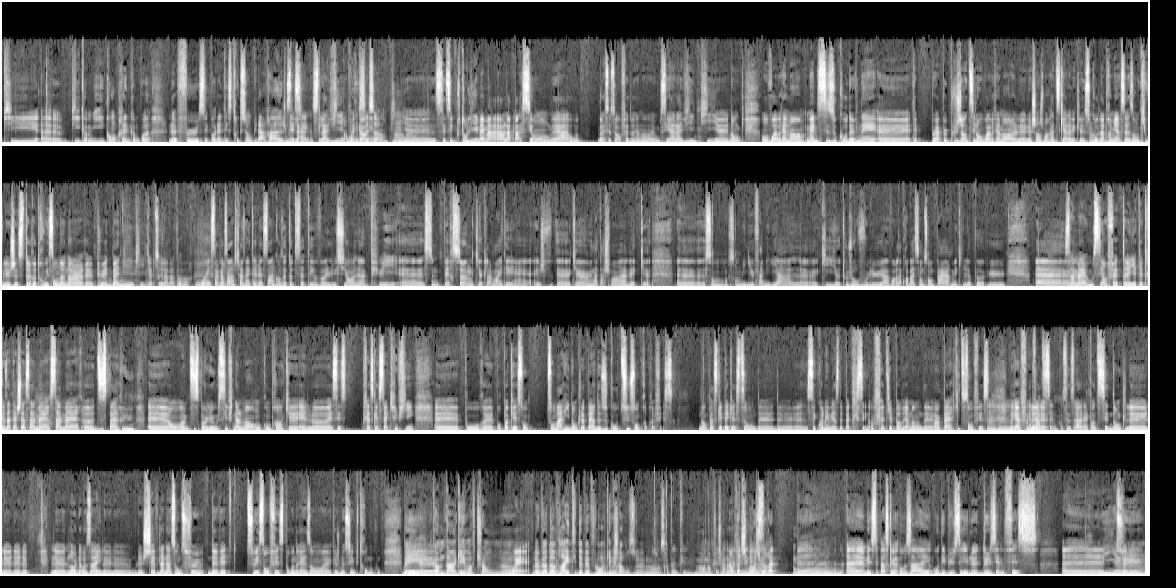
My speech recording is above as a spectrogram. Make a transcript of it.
puis euh, puis comme ils comprennent comme quoi le feu c'est pas la destruction puis la rage mais C'est la, c'est la vie, en Ouais, fait, c'est ça. Puis euh, c'est c'est plutôt lié même à, à la passion, à- au- ben, c'est ça, en fait, vraiment aussi à la vie. Puis euh, Mhm. donc, on voit vraiment, même si Zuko devenait, euh, était peu à peu plus gentil, là, on voit vraiment le, le changement radical avec le Zuko de la Mhm. première saison qui voulait juste retrouver son honneur, euh, puis Mhm. être banni, puis capturer l'avatar. Oui, c'est un personnage très intéressant à Mhm. cause de toute cette évolution-là. Puis, euh, c'est une personne qui a clairement été, euh, euh, qui a un attachement avec euh, son, son milieu familial, euh, qui a toujours voulu avoir l'approbation de son père, mais qui l'a pas eu. Euh, Sa mère aussi, en fait, euh, il était très attaché à sa mère. Sa mère a disparu. Euh, on- un petit spoiler aussi, finalement, on comprend qu'elle elle s'est presque sacrifiée pour pour pas que son son mari, donc le père de Zuko, tue son propre fils. Donc, parce qu'il était question de... de c'est quoi l'inverse de patricide, en fait? Il n'y a pas vraiment de, un père qui tue son fils. Mhm. Bref, le, Infanticide. le- c'est ça, infanticide. Donc, le, le, le, le, Lord Ozai, le, le, le chef de la Nation du Feu, devait tuer son fils pour une raison euh, que je me souviens plus trop beaucoup. Ben, Mais, euh, comme dans Game of Thrones, là, Ouais, le God of ouais. Light, il devait vouloir quelque Mhm. chose. Là. Moi, on se rappelle plus. Moi non plus, je me rappelle en fait, plus. je moi je me rappelle Mhm. euh, mais c'est parce que Ozai au début c'est le deuxième fils euh, oui, euh,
